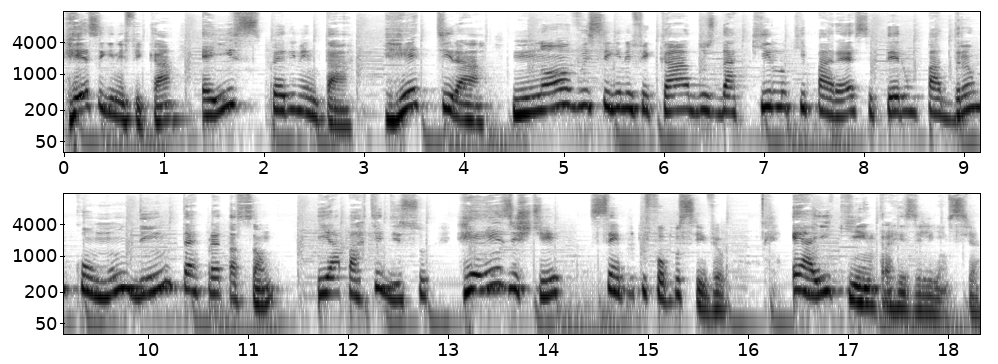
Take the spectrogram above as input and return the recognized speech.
ressignificar é experimentar, retirar novos significados daquilo que parece ter um padrão comum de interpretação e, a partir disso, reexistir sempre que for possível. É aí que entra a resiliência.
